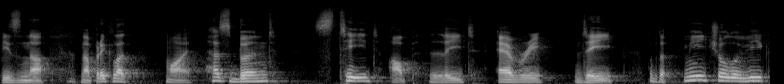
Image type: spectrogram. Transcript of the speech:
пізна. Наприклад, my husband stayed up late every day. Тобто, мій чоловік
